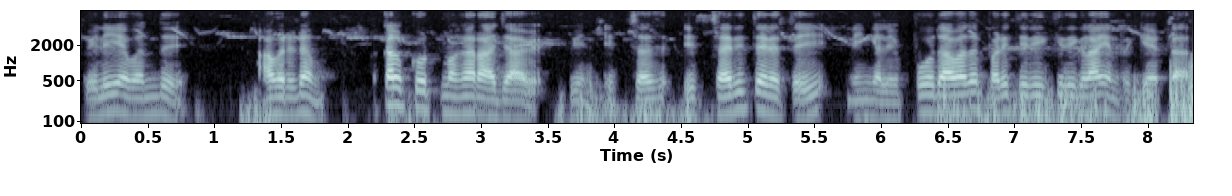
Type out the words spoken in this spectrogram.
வெளியே வந்து அவரிடம் அக்கல்கோட் மகாராஜாவின் இச்ச இச்சரித்திரத்தை நீங்கள் எப்போதாவது படித்திருக்கிறீர்களா? என்று கேட்டார்.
